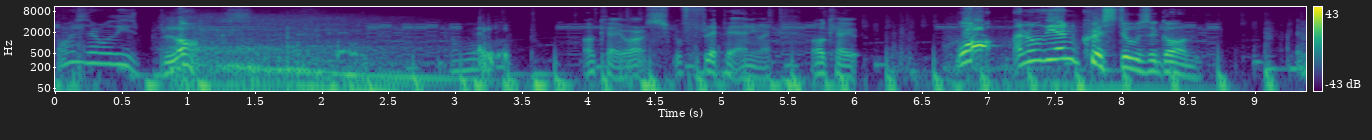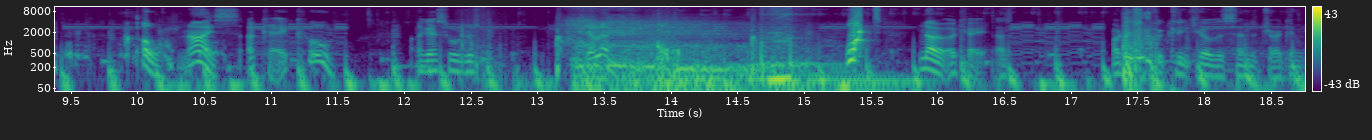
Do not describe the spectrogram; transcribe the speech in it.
Why is there all these blocks? Okay, alright, flip it anyway. Okay. What? And all the end crystals are gone. Oh, nice. Okay, cool. I guess we'll just kill him. What? No, okay. That's I'll just quickly kill this Ender Dragon.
